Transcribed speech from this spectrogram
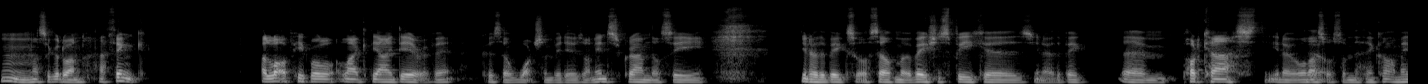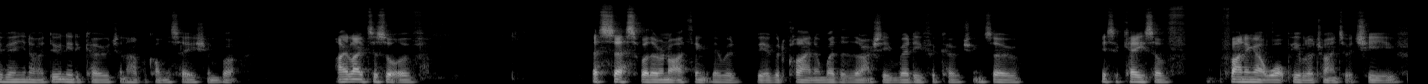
Hmm, that's a good one. I think a lot of people like the idea of it because they'll watch some videos on Instagram. They'll see, you know, the big sort of self motivation speakers, you know, the big um, podcast, you know, all that Yeah. sort of stuff. And they think, oh, maybe you know, I do need a coach and have a conversation. But I like to sort of assess whether or not I think they would be a good client and whether they're actually ready for coaching. So it's a case of finding out what people are trying to achieve,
